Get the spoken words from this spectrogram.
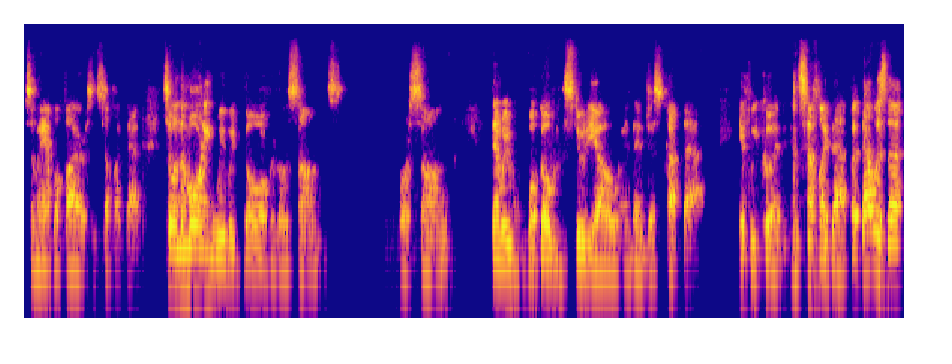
some amplifiers and stuff like that. So in the morning, we would go over those songs or song. Then we will go to the studio and then just cut that if we could and stuff like that. But that was the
